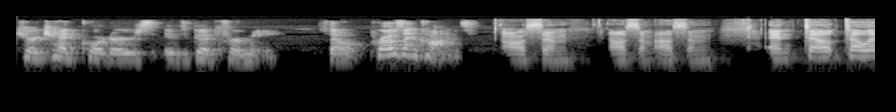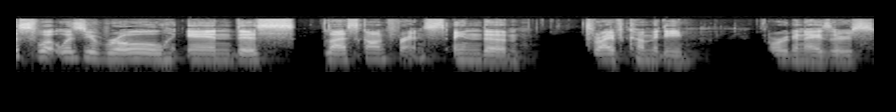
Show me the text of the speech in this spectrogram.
church headquarters is good for me. So, pros and cons. Awesome. Awesome. Awesome. And tell, tell us what was your role in this last conference in the Thrive Committee? Organizers?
